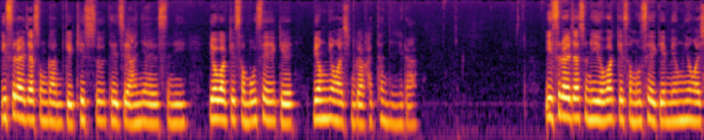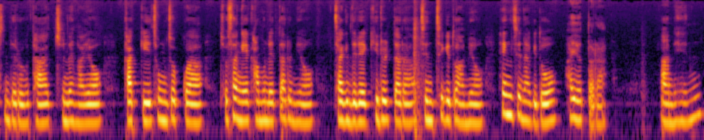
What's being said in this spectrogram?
이스라엘 자손과 함께 계수 되지 아니하였으니 여호와께서 모세에게 명령하심과 같았느니라. 이스라엘 자손이 여호와께서 모세에게 명령하신 대로 다 준행하여 각기 종족과 조상의 가문에 따르며 자기들의 길을 따라 진치기도 하며 행진하기도 하였더라. 아멘.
